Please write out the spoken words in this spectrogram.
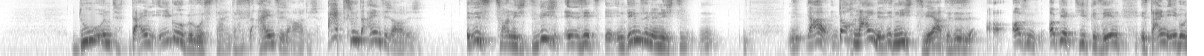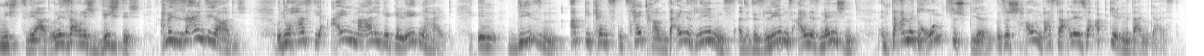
Du und dein Ego-Bewusstsein, das ist einzigartig, absolut einzigartig. Es ist zwar nichts wichtig, es ist jetzt in dem Sinne nichts ja, doch nein, es ist nichts wert. Es ist offen, objektiv gesehen ist dein Ego nichts wert und es ist auch nicht wichtig, aber es ist einzigartig und du hast die einmalige Gelegenheit in diesem abgegrenzten Zeitraum deines Lebens, also des Lebens eines Menschen, damit rumzuspielen und zu schauen was da alles so abgeht mit deinem Geist.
